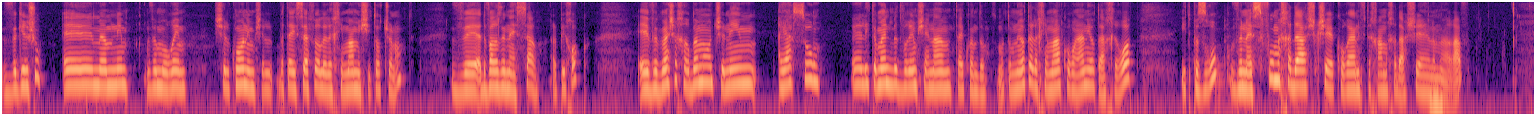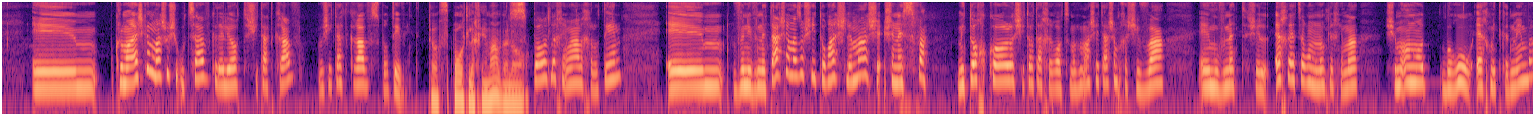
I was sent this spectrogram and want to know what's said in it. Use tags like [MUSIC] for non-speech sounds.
וגירשו אה, מאמנים ומורים של קוונים, של בתי ספר ללחימה משיטות שונות, והדבר הזה נאסר על פי חוק. אה, ובמשך הרבה מאוד שנים היה אסור להתאמן בדברים שאינם טייקוונדו. זאת אומרת, אמניות הלחימה הקוריאניות האחרות התפזרו ונאספו מחדש כשקוריאה נפתחה מחדש אה, למערב. אמ, כלומר, יש כאן משהו שעוצב כדי להיות שיטת קרב, ושיטת קרב ספורטיבית. טוב, ספורט לחימה ולא... ספורט לחימה לחלוטין. אמ, ונבנתה שם איזושהי תורה שלמה ש- שנאספה מתוך כל השיטות האחרות. זאת אומרת, ממש הייתה שם חשיבה אה, מובנית של איך לייצר אמנות לחימה, שמאוד מאוד ברור איך מתקדמים בה,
